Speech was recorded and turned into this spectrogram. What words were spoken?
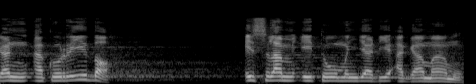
dan aku ridha Islam itu menjadi agamamu.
